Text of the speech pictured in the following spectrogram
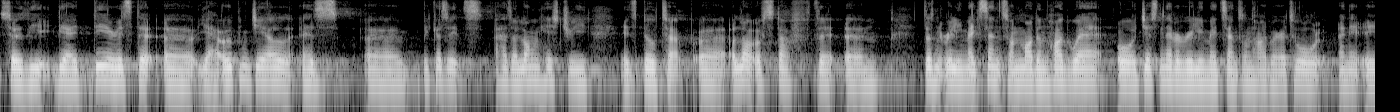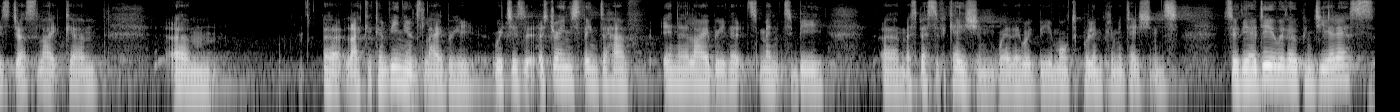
so the, the idea is that, uh, yeah, OpenGL has, uh, because it has a long history, it's built up uh, a lot of stuff that um, doesn't really make sense on modern hardware or just never really made sense on hardware at all. And it is just like, um, um, uh, like a convenience library, which is a strange thing to have in a library that's meant to be um, a specification where there would be multiple implementations. So the idea with OpenGLS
